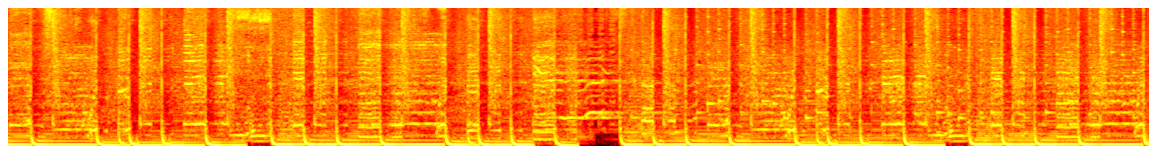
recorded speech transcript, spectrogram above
Baby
